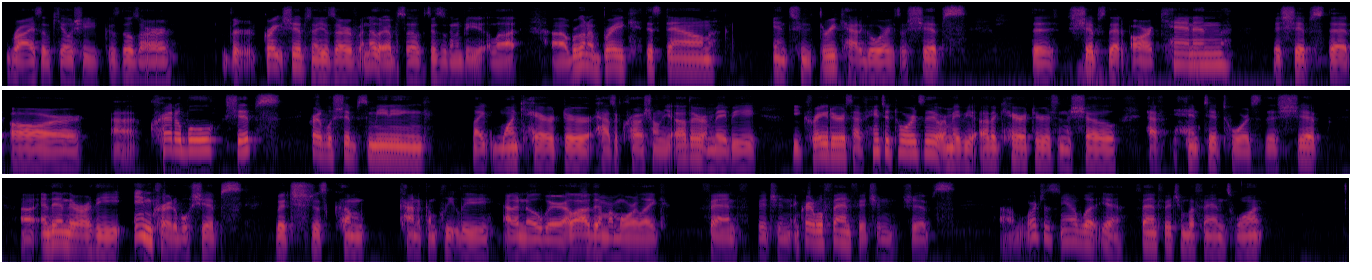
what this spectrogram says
Rise of Kyoshi, because those are they're great ships and they deserve another episode. Because this is going to be a lot. Uh, we're going to break this down into three categories of ships: the ships that are canon, the ships that are uh, credible ships. Credible ships meaning like one character has a crush on the other, or maybe the creators have hinted towards it, or maybe other characters in the show have hinted towards this ship. Uh, and then there are the incredible ships, which just come kind of completely out of nowhere. A lot of them are more like fan fiction, incredible fan fiction ships, um, or just you know what, yeah, fan fiction, what fans want.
